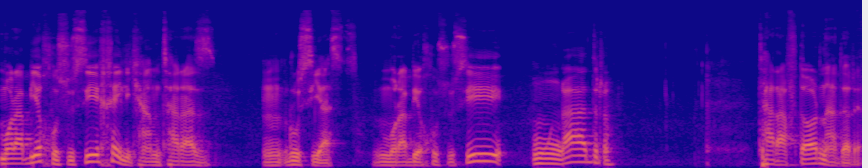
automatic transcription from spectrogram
مربی خصوصی خیلی کمتر از روسی است. مربی خصوصی اونقدر طرفدار نداره.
